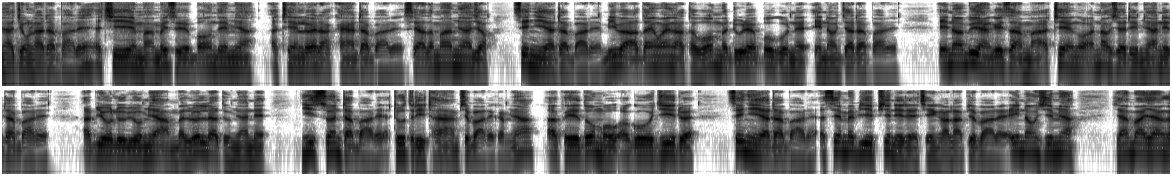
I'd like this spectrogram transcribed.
များကြုံလာတတ်ပါတယ်အခြေရမှာမိတ်ဆွေပေါင်းသင်းများအထင်လွဲတာခံရတတ်ပါတယ်ဆရာသမားများကြောင့်စိတ်ညစ်ရတတ်ပါတယ်မိဘအတိုင်းဝိုင်းကသဘောမတူတဲ့ပုံကိုယ်နဲ့အိမ်တော်ကြတတ်ပါတယ်အိမ်တော်ပြုရန်ကိစ္စမှာအထင်ငေါအနှောက်အယှက်တွေများနေတတ်ပါတယ်အပြိုလူပြိုများမလွတ်လပ်သူများနဲ့ညှိစွန်းတတ်ပါတယ်အထူးသတိထားရမှာဖြစ်ပါတယ်ခင်ဗျာအဖေတို့မို့အကိုကြီးအတွက်စိတ်ညစ်ရတတ်ပါတယ်အစင်မပြေဖြစ်နေတဲ့အချိန်ကာလဖြစ်ပါတယ်အိမ်အောင်ရှင်များ ရံပါရံက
